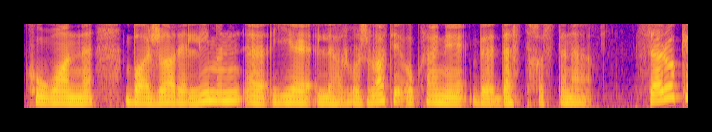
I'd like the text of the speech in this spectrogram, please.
کوان باجار لیمن یه لروجلات اوکراین به دست خستنه. سروک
